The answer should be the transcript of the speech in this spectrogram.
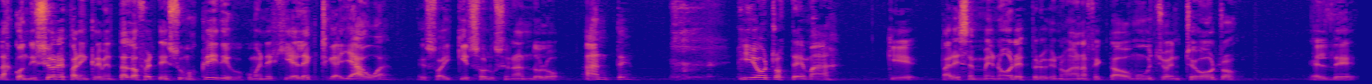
Las condiciones para incrementar la oferta de insumos críticos como energía eléctrica y agua, eso hay que ir solucionándolo antes. Y otros temas que parecen menores pero que nos han afectado mucho, entre otros el de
